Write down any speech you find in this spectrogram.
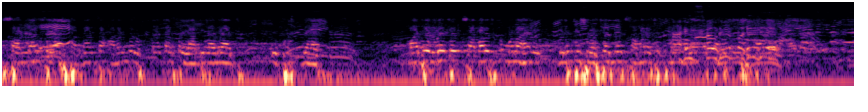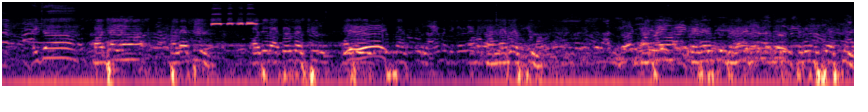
स्पर्धांचा आनंद लुटण्याकरता या ठिकाणी आज उपस्थित आहेत माझे ओळख एक समालोचक म्हणून आहे गेली तीस एक समालोचक. माझ्या या भागातील माझे नातेवाईक असतील वैद्यमित्र असतील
